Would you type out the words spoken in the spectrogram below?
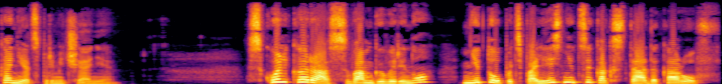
Конец примечания. Сколько раз вам говорено не топать по лестнице, как стадо коров?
